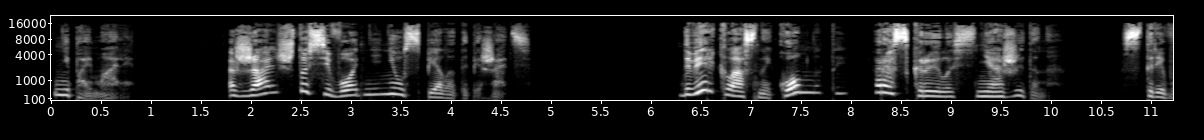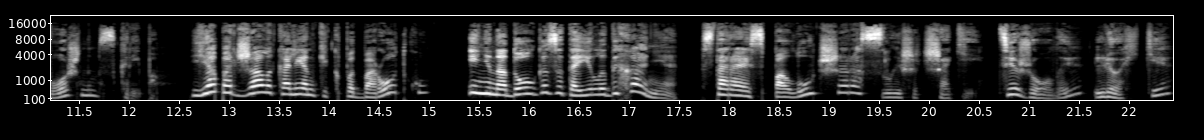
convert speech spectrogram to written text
не поймали. Жаль, что сегодня не успела добежать. Дверь классной комнаты раскрылась неожиданно, с тревожным скрипом. Я поджала коленки к подбородку и ненадолго затаила дыхание, стараясь получше расслышать шаги. Тяжелые, легкие.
